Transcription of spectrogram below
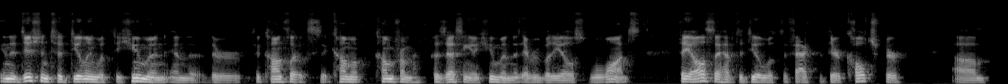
in addition to dealing with the human and the, their, the conflicts that come, come from possessing a human that everybody else wants, they also have to deal with the fact that their culture um,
